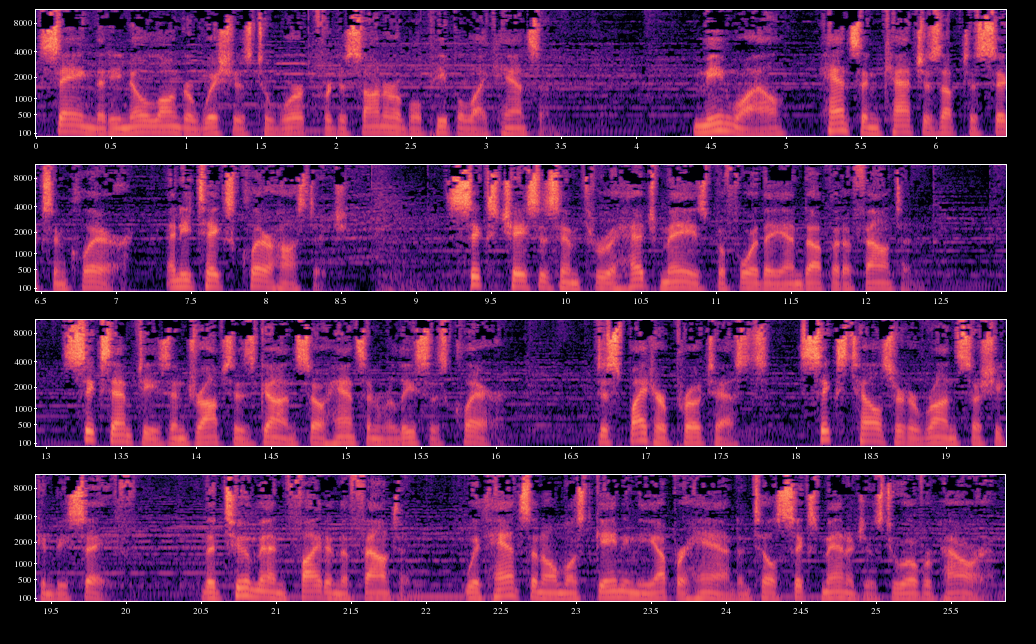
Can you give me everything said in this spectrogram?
saying that he no longer wishes to work for dishonorable people like Hansen. Meanwhile, Hansen catches up to Six and Claire, and he takes Claire hostage. Six chases him through a hedge maze before they end up at a fountain. Six empties and drops his gun so Hansen releases Claire. Despite her protests, Six tells her to run so she can be safe. The two men fight in the fountain, with Hansen almost gaining the upper hand until Six manages to overpower him.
